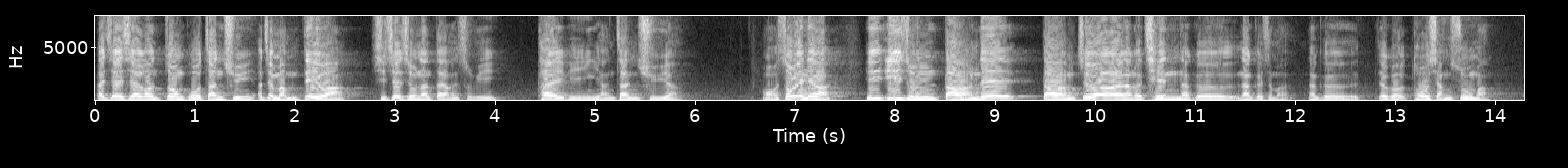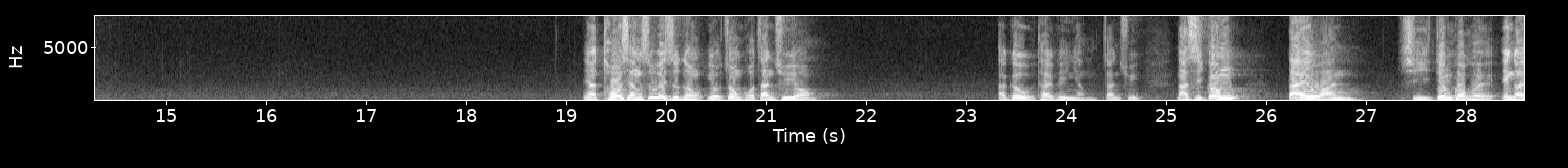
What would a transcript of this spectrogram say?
啊这是讲中国战区，啊这嘛毋对啊，实际上咱台湾属于太平洋战区啊，哦，所以呢，以以前导航咧，导航就要那个签那个那个什么那个这个投降书嘛。那投降书也是中有中国战区哦，啊，个有太平洋战区。那是讲台湾是中国的，应该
